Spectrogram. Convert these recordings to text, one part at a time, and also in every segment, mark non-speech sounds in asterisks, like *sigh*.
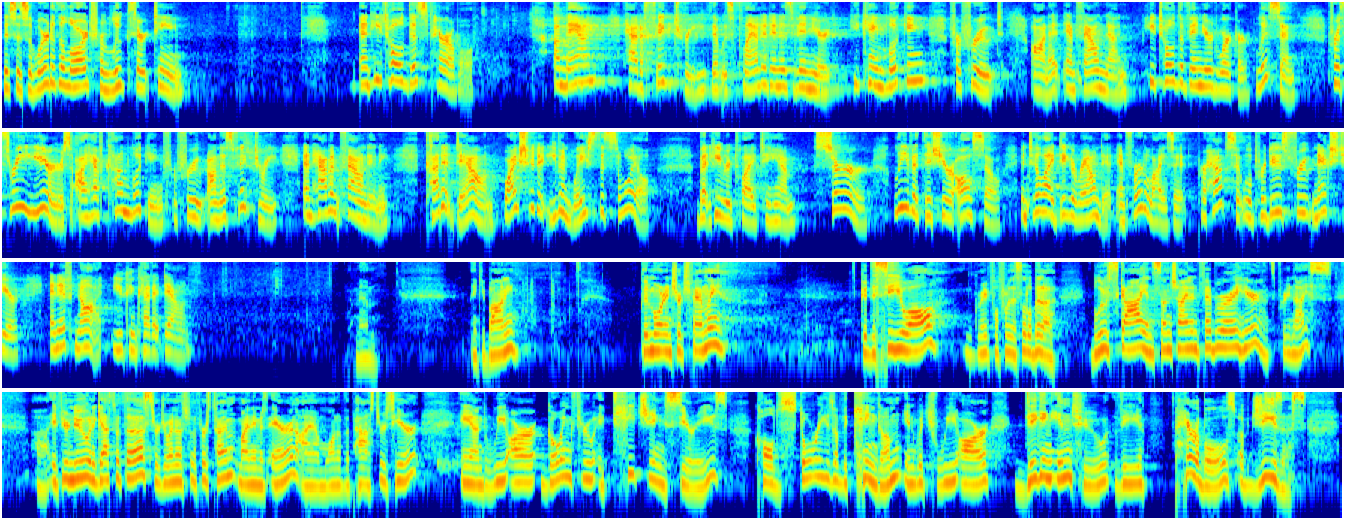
This is the word of the Lord from Luke 13. And he told this parable A man had a fig tree that was planted in his vineyard. He came looking for fruit on it and found none. He told the vineyard worker, Listen, for three years I have come looking for fruit on this fig tree and haven't found any. Cut it down. Why should it even waste the soil? But he replied to him, Sir, leave it this year also until I dig around it and fertilize it. Perhaps it will produce fruit next year, and if not, you can cut it down. Amen. Thank you, Bonnie. Good morning, church family. It's good to see you all. I'm grateful for this little bit of blue sky and sunshine in February here. That's pretty nice. Uh, if you're new and a guest with us or joining us for the first time, my name is Aaron. I am one of the pastors here, and we are going through a teaching series called Stories of the Kingdom, in which we are digging into the parables of Jesus.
